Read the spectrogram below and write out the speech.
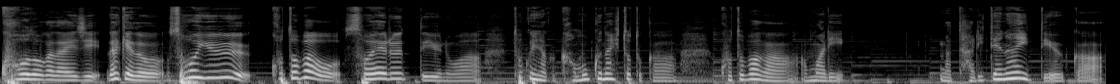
行動が大事だけどそういう言葉を添えるっていうのは特になんか寡黙な人とか言葉があんまりまあ、足りてないっていうか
